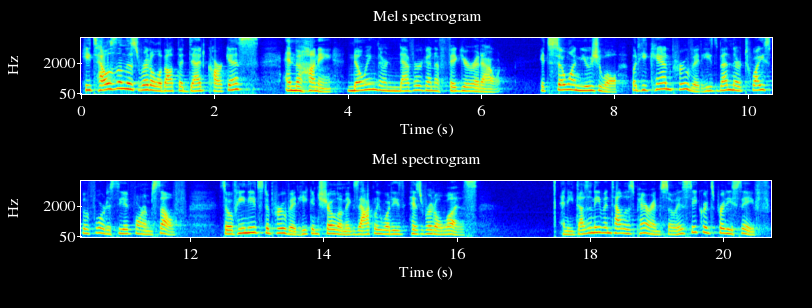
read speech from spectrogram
He tells them this riddle about the dead carcass and the honey, knowing they're never going to figure it out. It's so unusual, but he can prove it. He's been there twice before to see it for himself. So if he needs to prove it, he can show them exactly what his riddle was. And he doesn't even tell his parents, so his secret's pretty safe.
